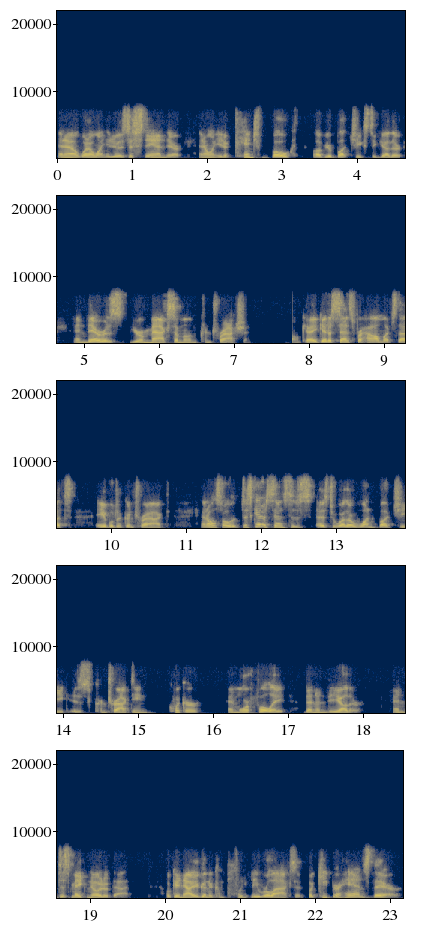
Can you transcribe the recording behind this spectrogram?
And uh, what I want you to do is just stand there, and I want you to pinch both of your butt cheeks together, and there is your maximum contraction. Okay, get a sense for how much that's able to contract, and also just get a sense as, as to whether one butt cheek is contracting quicker and more fully than in the other. And just make note of that. Okay, now you're going to completely relax it, but keep your hands there.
